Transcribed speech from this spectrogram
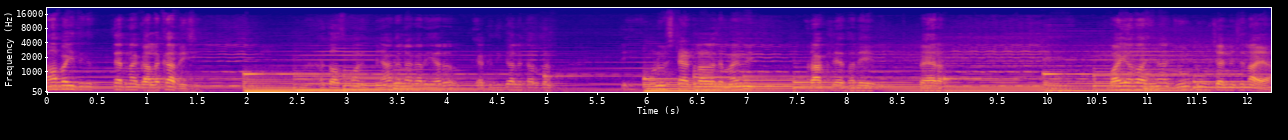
ਹਾਂ ਬਾਈ ਤੇਰੇ ਨਾਲ ਗੱਲ ਕਰ ਰਹੀ ਸੀ। ਮੈਂ 10 50 ਗੱਲਾਂ ਕਰ ਯਾਰ, ਇੱਕ ਦੀ ਗੱਲ ਕਰਦਾ। ਤੇ ਉਹਨੂੰ ਸਟੈਂਡ ਲਾ ਲਿਆ ਤੇ ਮੈਂ ਵੀ ਰੱਖ ਲਿਆ ਥਲੇ। ਪੈਰ। ਬਾਈ ਆਂਦਾ ਸੀ YouTube ਚੈਨਲ ਚਲਾਇਆ।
